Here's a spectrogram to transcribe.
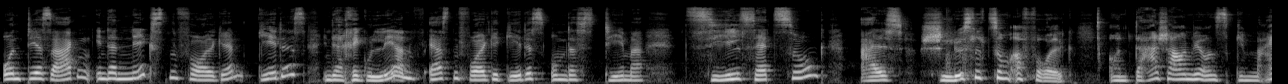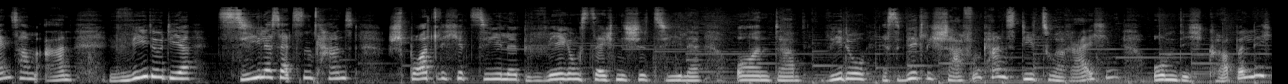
und dir sagen, in der nächsten Folge geht es, in der regulären ersten Folge geht es um das Thema Zielsetzung als Schlüssel zum Erfolg. Und da schauen wir uns gemeinsam an, wie du dir Ziele setzen kannst, sportliche Ziele, bewegungstechnische Ziele und äh, wie du es wirklich schaffen kannst, die zu erreichen, um dich körperlich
